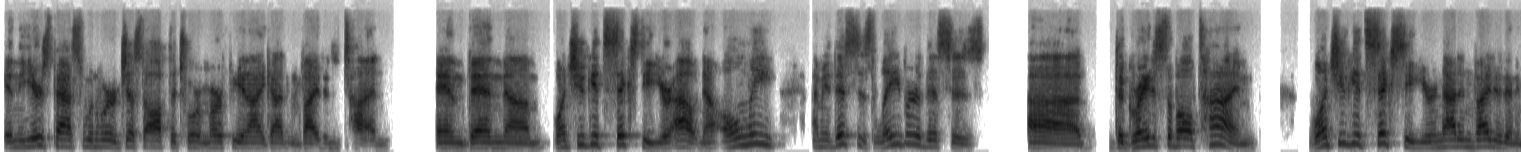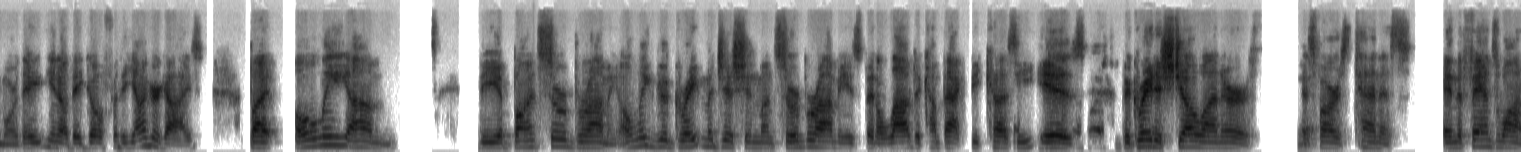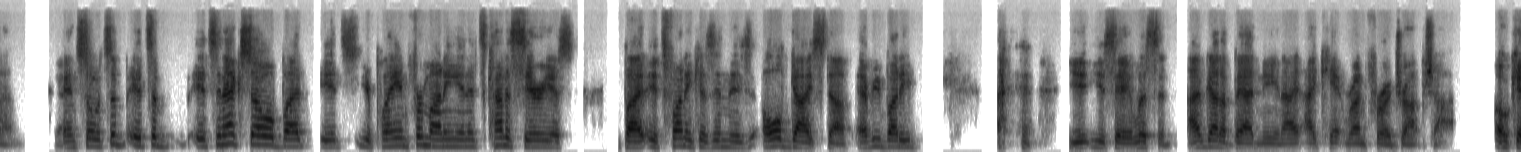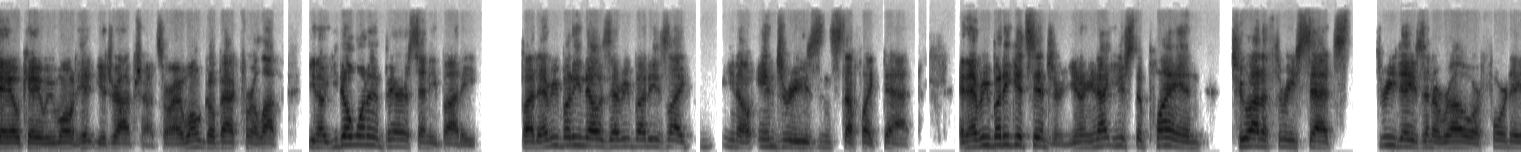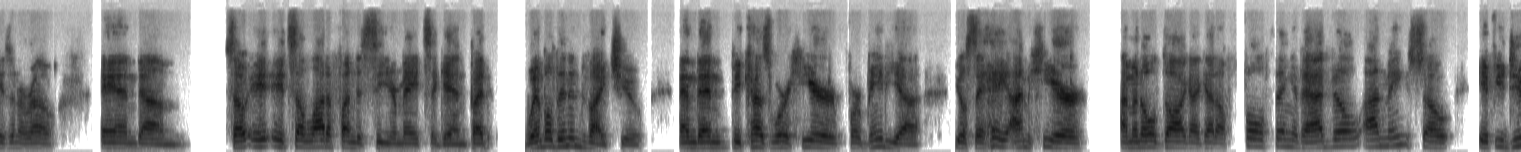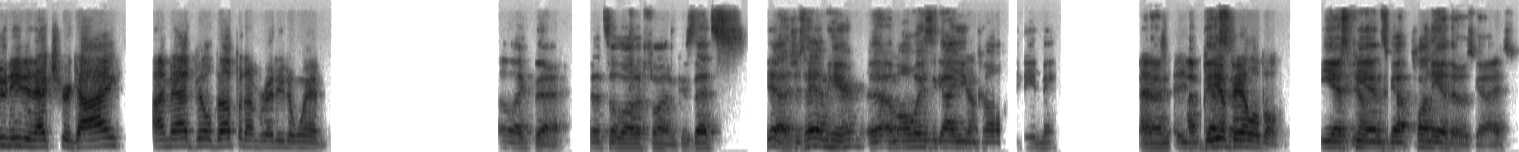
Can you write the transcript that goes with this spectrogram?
in the years past, when we are just off the tour, Murphy and I got invited a ton and then um, once you get 60 you're out now only i mean this is labor this is uh, the greatest of all time once you get 60 you're not invited anymore they you know they go for the younger guys but only um, the Mansour Bahrami, only the great magician Mansour Bahrami has been allowed to come back because he is the greatest show on earth yeah. as far as tennis, and the fans want him. And so it's a it's a it's an exo, but it's you're playing for money and it's kind of serious. But it's funny because in this old guy stuff, everybody you, you say, listen, I've got a bad knee and I, I can't run for a drop shot. Okay, okay, we won't hit you drop shots, or I won't go back for a lot. You know, you don't want to embarrass anybody, but everybody knows everybody's like, you know, injuries and stuff like that. And everybody gets injured. You know, you're not used to playing two out of three sets three days in a row or four days in a row. And um, so it, it's a lot of fun to see your mates again. But Wimbledon invites you. And then because we're here for media, you'll say, Hey, I'm here. I'm an old dog. I got a full thing of Advil on me. So if you do need an extra guy, I'm Advilled up and I'm ready to win. I like that. That's a lot of fun because that's, yeah, it's just, hey, I'm here. Uh, I'm always the guy you can call if you need me. And I'm, I'm be available. ESPN's yeah. got plenty of those guys.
